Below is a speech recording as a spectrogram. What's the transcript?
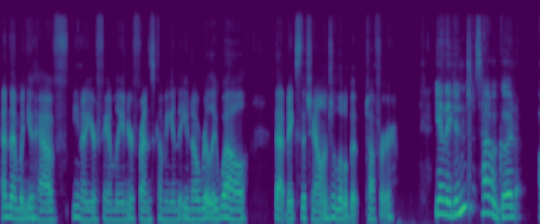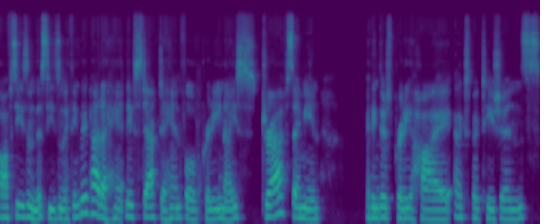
and then when you have you know your family and your friends coming in that you know really well, that makes the challenge a little bit tougher. Yeah, they didn't just have a good off season this season. I think they've had a hand, they've stacked a handful of pretty nice drafts. I mean, I think there's pretty high expectations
